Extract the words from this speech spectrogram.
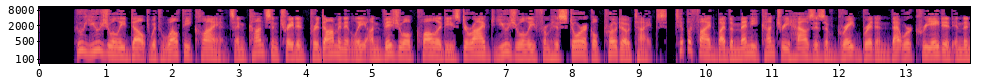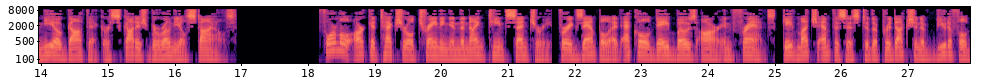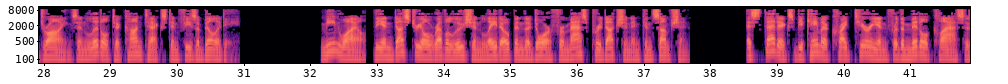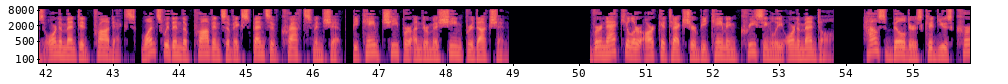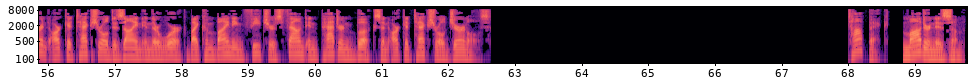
who usually dealt with wealthy clients and concentrated predominantly on visual qualities derived usually from historical prototypes, typified by the many country houses of Great Britain that were created in the Neo-Gothic or Scottish baronial styles. Formal architectural training in the 19th century, for example at École des Beaux-Arts in France, gave much emphasis to the production of beautiful drawings and little to context and feasibility. Meanwhile, the Industrial Revolution laid open the door for mass production and consumption. Aesthetics became a criterion for the middle class as ornamented products, once within the province of expensive craftsmanship, became cheaper under machine production. Vernacular architecture became increasingly ornamental. House builders could use current architectural design in their work by combining features found in pattern books and architectural journals. Modernism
